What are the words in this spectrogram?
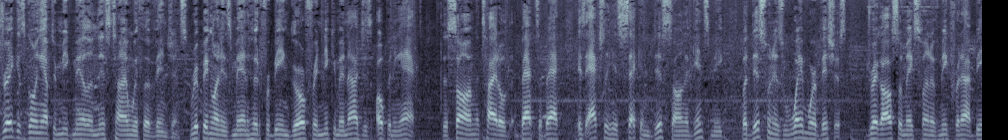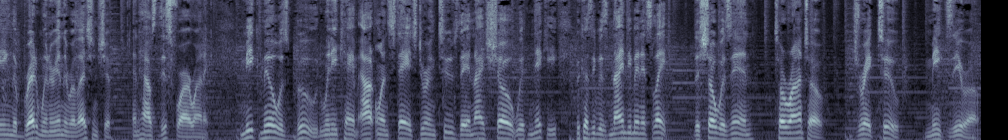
Drake is going after Meek Mill and this time with a vengeance, ripping on his manhood for being girlfriend Nicki Minaj's opening act. The song, titled Back to Back, is actually his second diss song against Meek, but this one is way more vicious. Drake also makes fun of Meek for not being the breadwinner in the relationship. And how's this for ironic? Meek Mill was booed when he came out on stage during Tuesday night's show with Nicki because he was 90 minutes late. The show was in Toronto. Drake 2, Meek 0.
